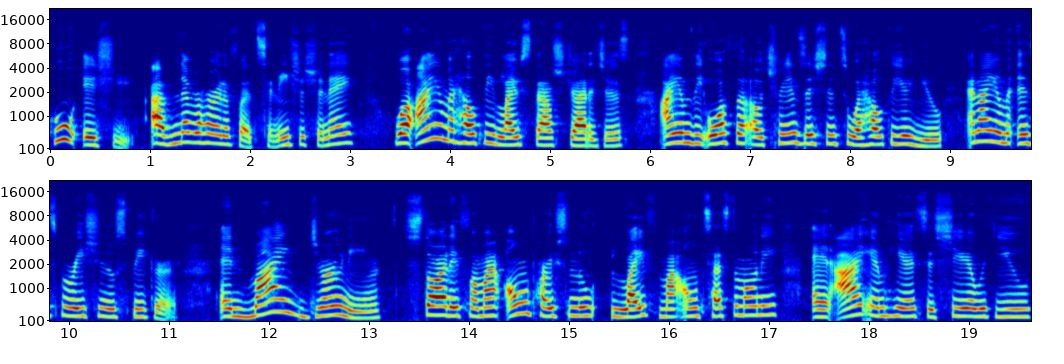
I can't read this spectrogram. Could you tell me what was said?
who is she? I've never heard of her, Tanisha Shanae. Well, I am a healthy lifestyle strategist. I am the author of Transition to a Healthier You, and I am an inspirational speaker. And my journey started from my own personal life, my own testimony, and I am here to share with you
